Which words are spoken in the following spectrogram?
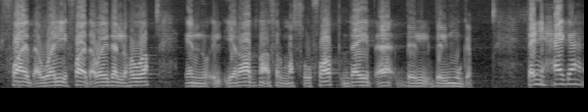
فائض أولي. فائض أولي ده اللي هو إنه الإيراد ناقص المصروفات ده يبقى بال- بالموجب. تاني حاجة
